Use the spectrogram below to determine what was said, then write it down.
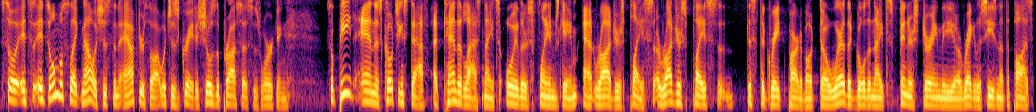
So it's it's almost like now it's just an afterthought, which is great. It shows the process is working. So Pete and his coaching staff attended last night's Oilers Flames game at Rogers Place. Uh, Rogers Place, this is the great part about uh, where the Golden Knights finished during the uh, regular season at the pause.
